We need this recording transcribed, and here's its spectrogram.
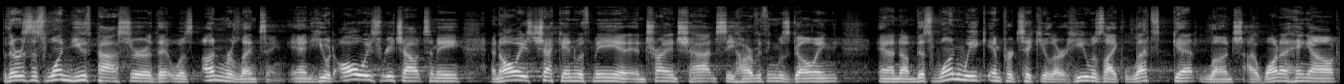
But there was this one youth pastor that was unrelenting, and he would always reach out to me and always check in with me and, and try and chat and see how everything was going. And um, this one week in particular, he was like, let's get lunch. I want to hang out.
